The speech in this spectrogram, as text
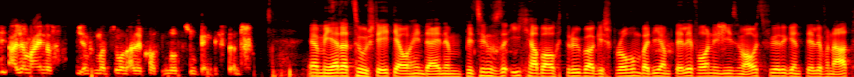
die alle meinen, dass die Informationen alle kostenlos zugänglich sind. Ja, mehr dazu steht ja auch in deinem, beziehungsweise ich habe auch drüber gesprochen bei dir am Telefon in diesem ausführlichen Telefonat.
